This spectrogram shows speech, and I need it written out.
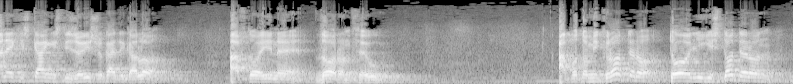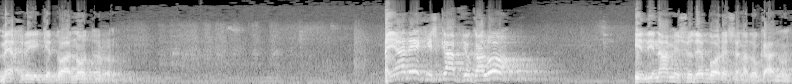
Αν έχεις κάνει στη ζωή σου κάτι καλό αυτό είναι δώρον Θεού. Από το μικρότερο το λιγιστότερο μέχρι και το ανώτερο εάν έχεις κάποιο καλό οι δυνάμεις σου δεν μπόρεσαν να το κάνουν.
